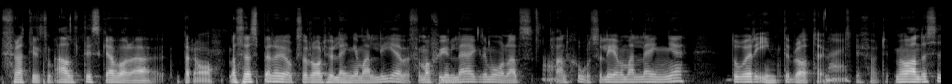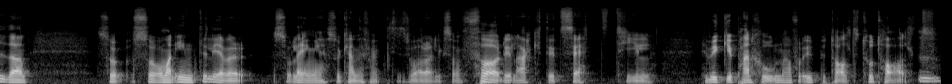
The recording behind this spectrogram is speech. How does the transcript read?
för att det liksom alltid ska vara bra. Men sen spelar det också roll hur länge man lever. För man får ju en lägre månadspension. Så lever man länge då är det inte bra att ta ut Nej. i förtid. Men å andra sidan så, så om man inte lever så länge så kan det faktiskt vara liksom fördelaktigt sett till hur mycket pension man får utbetalt totalt. Mm.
